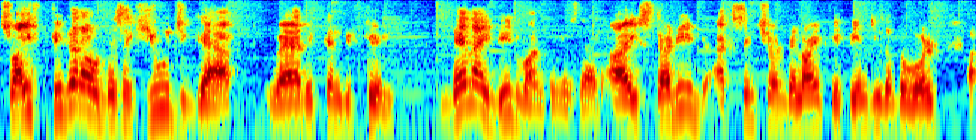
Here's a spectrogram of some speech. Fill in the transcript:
So I figure out there's a huge gap where it can be filled. Then I did one thing is that I studied Accenture, Deloitte, KPMGs of the world, uh,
